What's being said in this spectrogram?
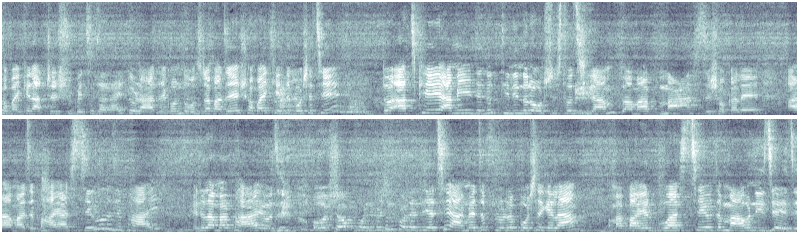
সবাইকে রাত্রের শুভেচ্ছা জানাই। তো রাত এখন দশটা বাজে, সবাই খেতে বসেছে। তো আজকে আমি যেহেতু তিন দিন ধরে অসুস্থ ছিলাম, তো আমার মা আসছে সকালে, আর আমার যে ভাই আসছে, ও যে ভাই, এটা হলো আমার ভাই, ও যে, ও সব পরিবেশন করে দিয়েছে। আমি যে ফ্লোরে বসে গেলাম, আমার ভাইয়ের বউ আসছে, ও যে মাও নিজে যে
